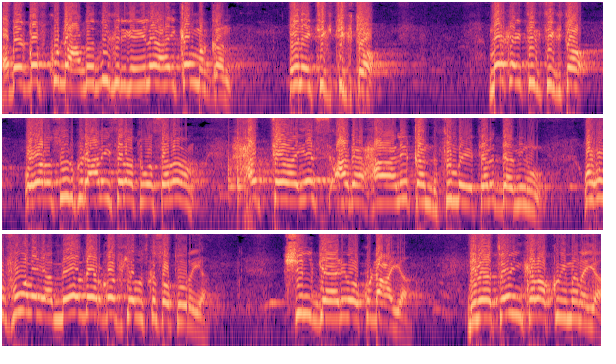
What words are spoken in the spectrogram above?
hadday qof ku dhacdo dikriga ilaahay ka maqan inay tigtigto markay tigtigto wuxuu rasuulku yidhi calayhi salaatu wasalaam xataa yascada xaaliqan uma yataraddaa minhu. Wuxuu fuulayaa meel dheer qofkii uu iska soo tuuraya. Shil gaadhi oo ku dhacaya dhibaatooyin kalaa ku imanaya.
